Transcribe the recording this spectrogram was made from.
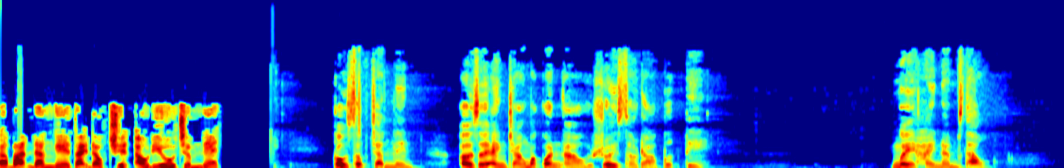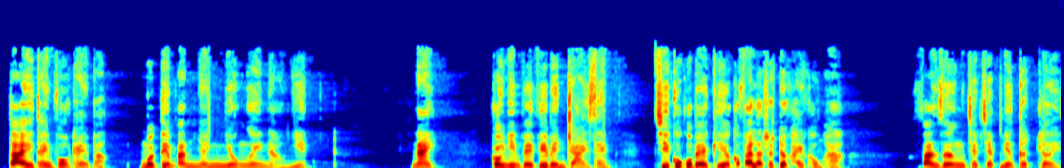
Các bạn đang nghe tại đọc chuyện audio.net Cậu sốc chăn lên, ở dưới ánh trăng mặc quần áo rồi sau đó bước đi. 12 năm sau, tại thành phố Đài Bắc, một tiệm ăn nhanh nhiều người náo nhiệt. Này, cậu nhìn về phía bên trái xem, chị của cô bé kia có phải là rất được hay không hả? Phan Dương chép chép miệng cất lời.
